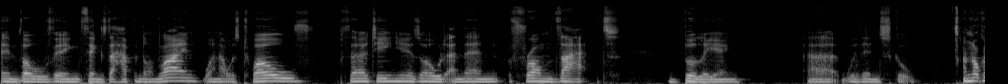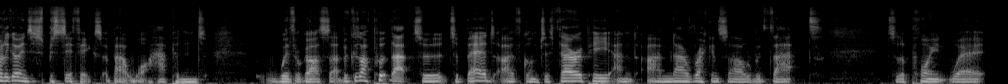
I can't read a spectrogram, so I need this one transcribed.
involving things that happened online when I was 12, 13 years old, and then from that, bullying uh, within school. I'm not going to go into specifics about what happened with regards to that because I've put that to, to bed. I've gone to therapy and I'm now reconciled with that to the point where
